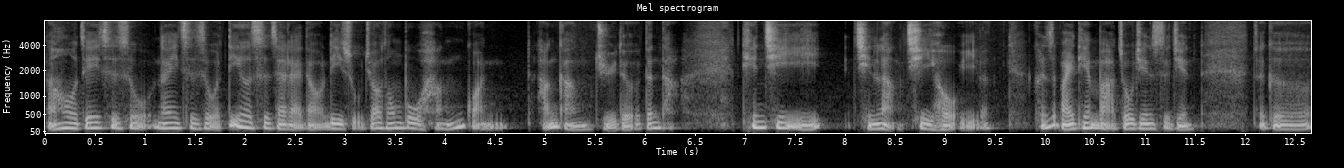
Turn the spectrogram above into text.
然后这一次是我那一次是我第二次再来到隶属交通部航管航港局的灯塔，天气宜晴朗，气候宜人，可能是白天吧，周间时间，这个。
